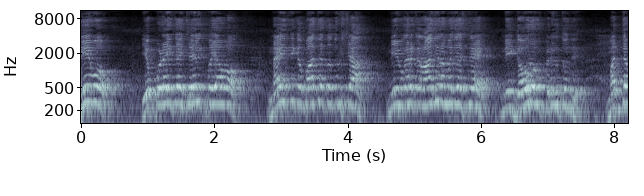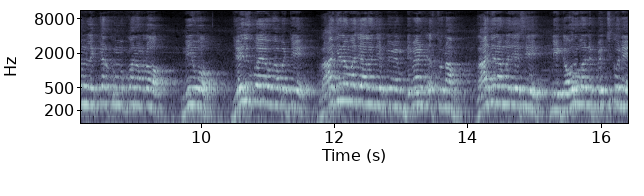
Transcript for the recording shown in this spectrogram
నీవు ఎప్పుడైతే జైలుకి పోయావో నైతిక బాధ్యత దృష్ట్యా నీవు గనక రాజీనామా చేస్తే నీ గౌరవం పెరుగుతుంది. మద్యం లిక్కర్ కుంభకోణంలో నీవు జైలుకు పోయావు కాబట్టి రాజీనామా చేయాలని చెప్పి మేము డిమాండ్ చేస్తున్నాం. రాజీనామా చేసి నీ గౌరవాన్ని పెంచుకొని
